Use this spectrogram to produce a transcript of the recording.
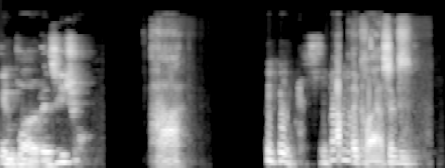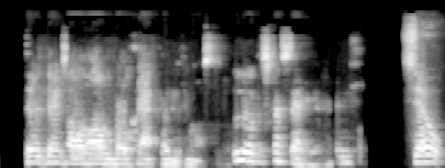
implode as usual. Ah, the classics. There, there's all, all the bull crap coming from us. We won't discuss that here. So,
